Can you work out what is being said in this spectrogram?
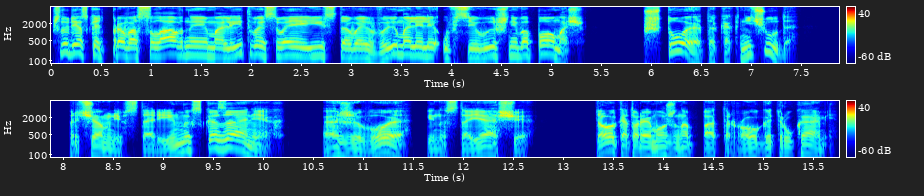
что, дескать, православные молитвы своей истовой вымолили у Всевышнего помощь. Что это, как не чудо? Причем не в старинных сказаниях, а живое и настоящее, то, которое можно потрогать руками.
